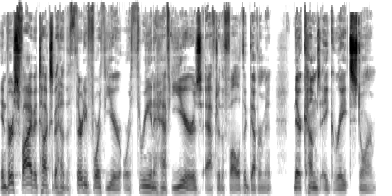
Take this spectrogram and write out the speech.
In verse 5, it talks about how the 34th year, or three and a half years after the fall of the government, there comes a great storm.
